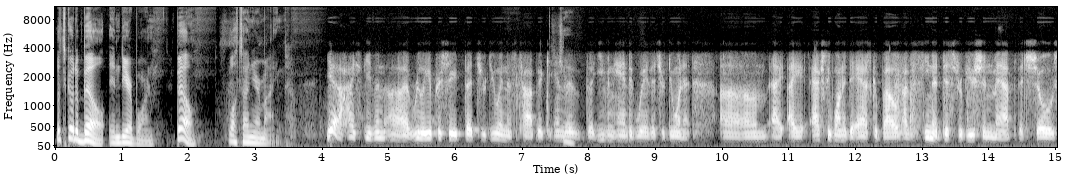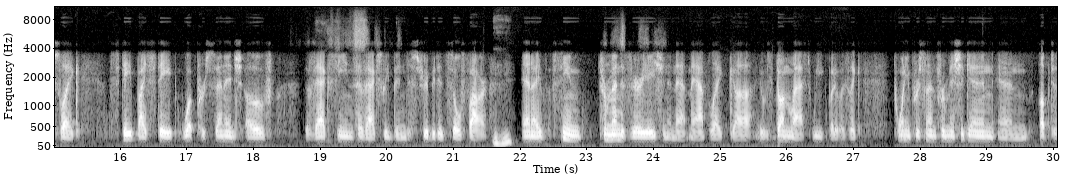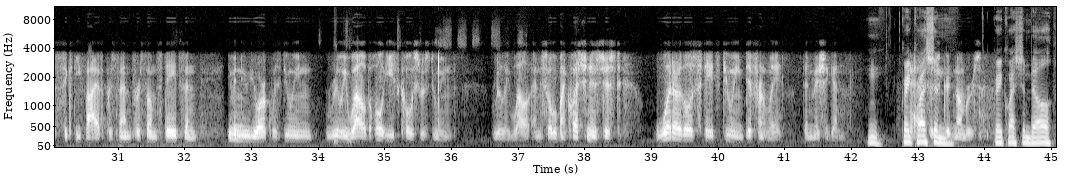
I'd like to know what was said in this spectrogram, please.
Let's go to Bill in Dearborn. Bill, what's on your mind? Yeah, hi, Stephen. Uh, I uh, really appreciate that you're doing this topic in sure. the, the even handed way that you're doing it. Um, I, I actually wanted to ask about I've seen a distribution map that shows, like, state by state, what percentage of the vaccines have actually been distributed so far. Mm-hmm. And I've seen tremendous variation in that map. Like uh, it was done last week, but it was like 20% for Michigan and up to 65% for some states. And even New York was doing really well. The whole East Coast was doing really well. And so my question is just, what are those states doing differently than Michigan? Mm, great question. Good numbers. Great question, Bill.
